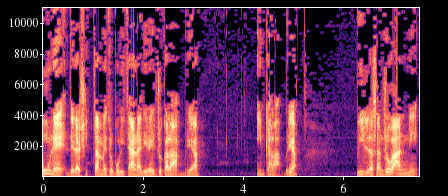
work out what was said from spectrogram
comune della città metropolitana di Reggio Calabria, in Calabria, Villa San Giovanni,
